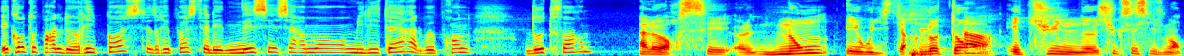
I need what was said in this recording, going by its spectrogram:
Et quand on parle de riposte, cette riposte, elle est nécessairement militaire, elle peut prendre d'autres formes? Alors, c'est euh, non et oui. C'est-à-dire que l'OTAN ah. est une, successivement,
